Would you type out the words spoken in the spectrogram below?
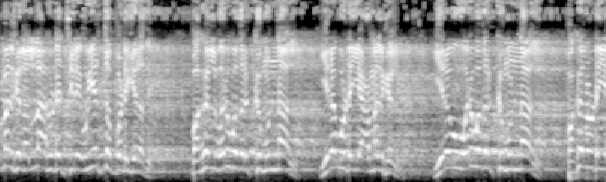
அமல்கள் அல்லாஹுடத்திலே உயர்த்தப்படுகிறது. பகல் வருவதற்கு முன்னால் இரவுடைய அமல்கள் இரவு வருவதற்கு முன்னால் பகலுடைய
